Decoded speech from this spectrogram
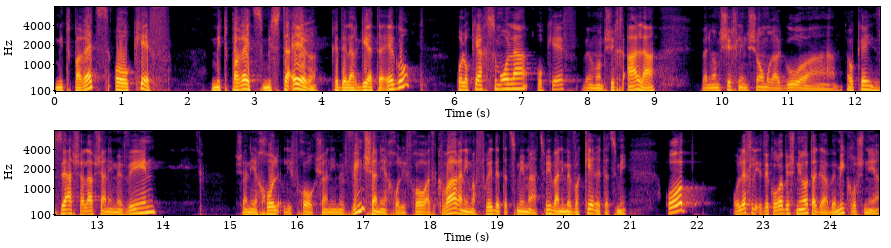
מתפרץ או עוקף? מתפרץ, מסתער כדי להרגיע את האגו, או לוקח שמאלה, עוקף וממשיך הלאה, ואני ממשיך לנשום רגוע, אוקיי? זה השלב שאני מבין שאני יכול לבחור. כשאני מבין שאני יכול לבחור, אז כבר אני מפריד את עצמי מעצמי ואני מבקר את עצמי. הופ, הולך לי, זה קורה בשניות אגב, במיקרו שנייה.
